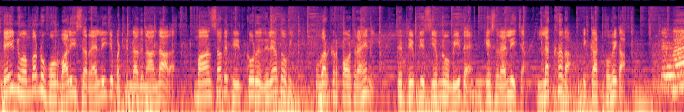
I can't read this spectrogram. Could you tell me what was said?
23 ਨਵੰਬਰ ਨੂੰ ਹੋਣ ਵਾਲੀ ਇਸ ਰੈਲੀ 'ਚ ਬਠਿੰਡਾ ਦੇ ਨਾਲ ਨਾਲ ਮਾਨਸਾ ਤੇ ਫਰੀਦਕੋਟ ਦੇ ਜ਼ਿਲ੍ਹਿਆਂ ਤੋਂ ਵੀ ਵਰਕਰ ਪਹੁੰਚ ਰਹੇ ਨੇ ਤੇ ਡਿਪਟੀ ਸੀਐਮ ਨੂੰ ਉਮੀਦ ਹੈ ਕਿ ਇਸ ਰੈਲੀ 'ਚ ਲੱਖਾਂ ਦਾ ਇਕੱਠ ਹੋਵੇਗਾ। ਤੇ ਮੈਂ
